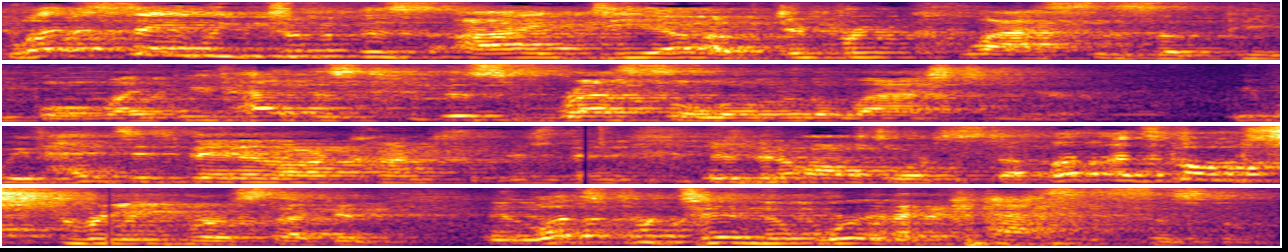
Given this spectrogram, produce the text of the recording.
Let's say we took this idea of different classes of people, like we've had this, this wrestle over the last year. We've had, it's been in our country. There's been, there's been all sorts of stuff. Let, us go extreme for a second, and let's pretend that we're in a caste system,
